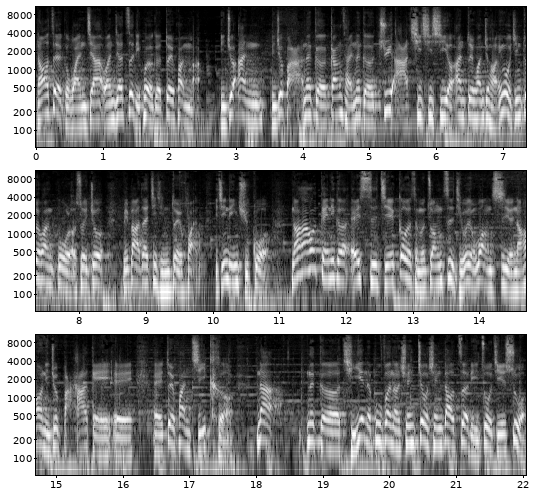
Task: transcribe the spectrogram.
然后这有个玩家，玩家这里会有个兑换码。你就按，你就把那个刚才那个 G R 七七七哦按兑换就好，因为我已经兑换过了，所以就没办法再进行兑换，已经领取过。然后他会给你个 S 结构的什么装置体，我有点忘记了，然后你就把它给诶诶兑换即可。那。那个体验的部分呢，先就先到这里做结束。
